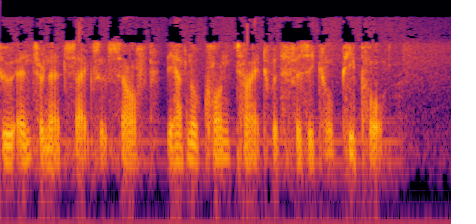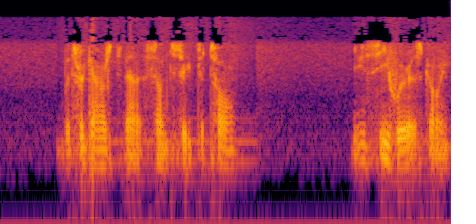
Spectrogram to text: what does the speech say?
to internet sex itself. They have no contact with physical people with regards to that subject at all. You can see where it's going.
